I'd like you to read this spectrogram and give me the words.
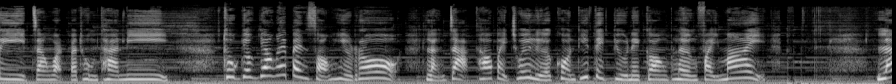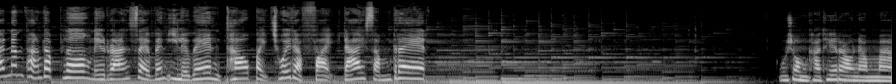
รี จังหวัดปทุมธานี ถูกยกย่องให้เป็นสองฮีโร่หลังจากเข้าไปช่วยเหลือคนที่ติดอยู่ในกองเพลิงไฟไหม้ และนำถังดับเพลิงในร้าน7 e เ e ่ e อเข้าไปช่วยดับไฟได้สำเร็จ คุณผู้ชมคะที่เรานำมา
